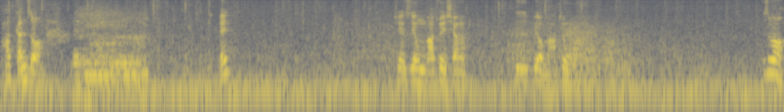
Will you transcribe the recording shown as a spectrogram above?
把他赶走！哎，现在是用麻醉枪啊？这是被我麻醉了吗？这什么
